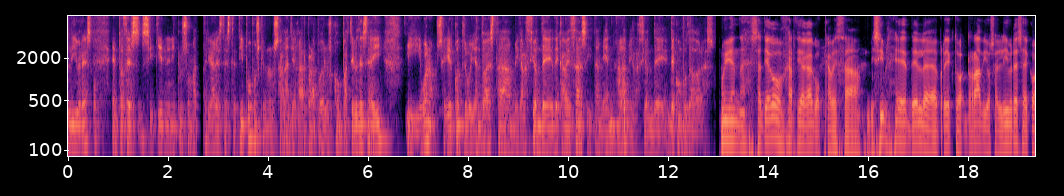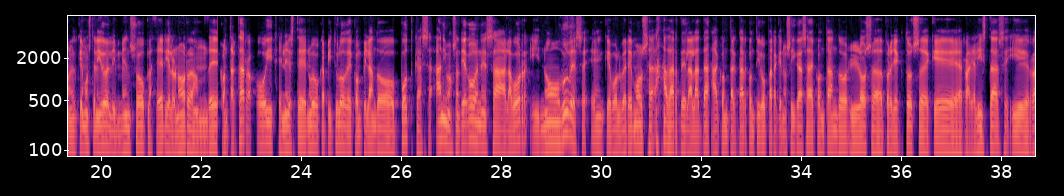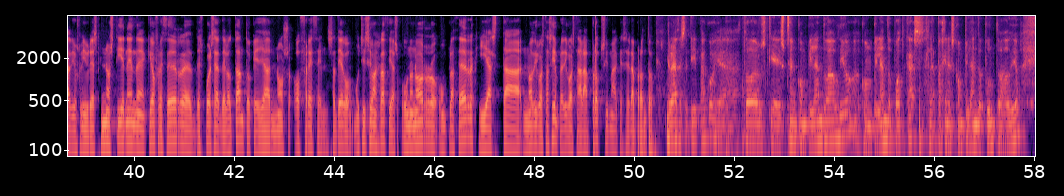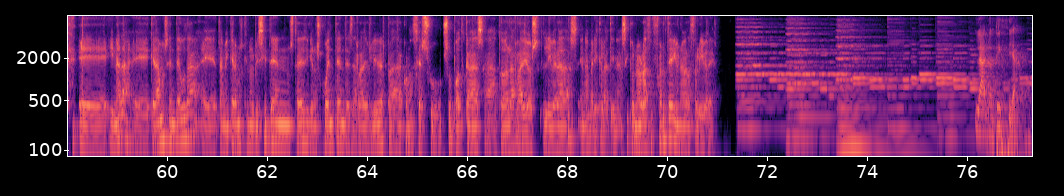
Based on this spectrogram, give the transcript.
libres. Entonces, si tienen incluso materiales de este tipo, pues que nos los hagan llegar para poderlos compartir desde ahí y, bueno, seguir contribuyendo a esta migración de, cabezas y también a la migración de, computadoras. Muy bien, eh, Santiago García Gago, cabeza visible eh, del eh, proyecto Radios Libres, con el que hemos tenido el inmenso placer y el honor um, de contactar hoy en este nuevo capítulo de Compilando Podcast. Ánimo, Santiago, en esa labor y no dudes en que volveremos a darte la lata a contactar contigo para que nos sigas contando los proyectos que radialistas y radios libres nos tienen que ofrecer después de lo tanto que ya nos ofrecen. Santiago, muchísimas gracias, un honor, un placer y hasta, no digo hasta siempre, digo hasta la próxima que será pronto. Gracias a ti, Paco, y a todos los que escuchan compilando audio, compilando podcast, la página es compilando.audio. Eh, y nada, eh, quedamos en deuda. Eh, también queremos que nos visiten ustedes y que nos cuenten desde Radios Libres para dar a conocer su, su podcast a todas las radios liberadas en América Latina. Así que un abrazo fuerte y un abrazo libre. La noticia.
